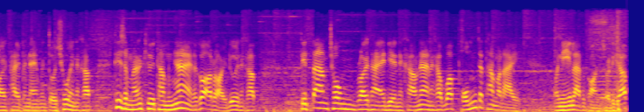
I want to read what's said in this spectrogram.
รอยไทยพะแนงเป็นตัวช่วยนะครับ ที่สำคัญคือทำง่ายแล้วก็อร่อยด้วยนะครับ ติดตามชมรอยไทยไอเดียในคราวหน้านะครับ ว่าผมจะทำอะไร วันนี้ลาไปก่อน สวัสดีครับ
